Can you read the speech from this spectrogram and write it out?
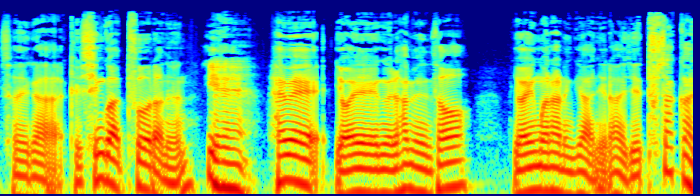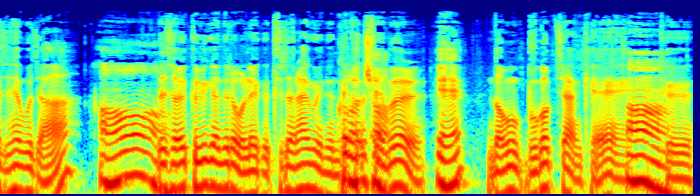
저희가 그 신과 투어라는 예. 해외 여행을 하면서 여행만 하는 게 아니라 이제 투자까지 해보자. 어. 근데 저희 금융견들은 원래 그 투자를 하고 있는데 그렇죠. 컨셉을 예. 너무 무겁지 않게 어. 그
